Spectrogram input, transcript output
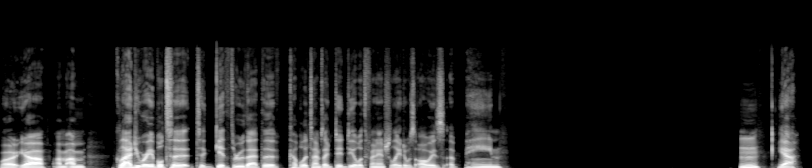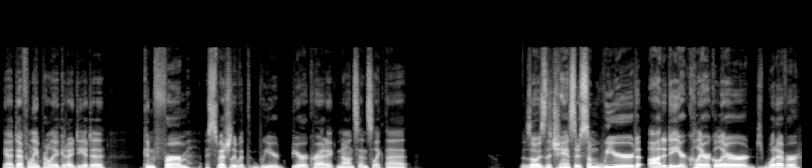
But yeah, I'm I'm glad you were able to to get through that. The couple of times I did deal with financial aid, it was always a pain. Mm, yeah, yeah, definitely probably a good idea to confirm, especially with weird bureaucratic nonsense like that. There's always the chance there's some weird oddity or clerical error, or whatever.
